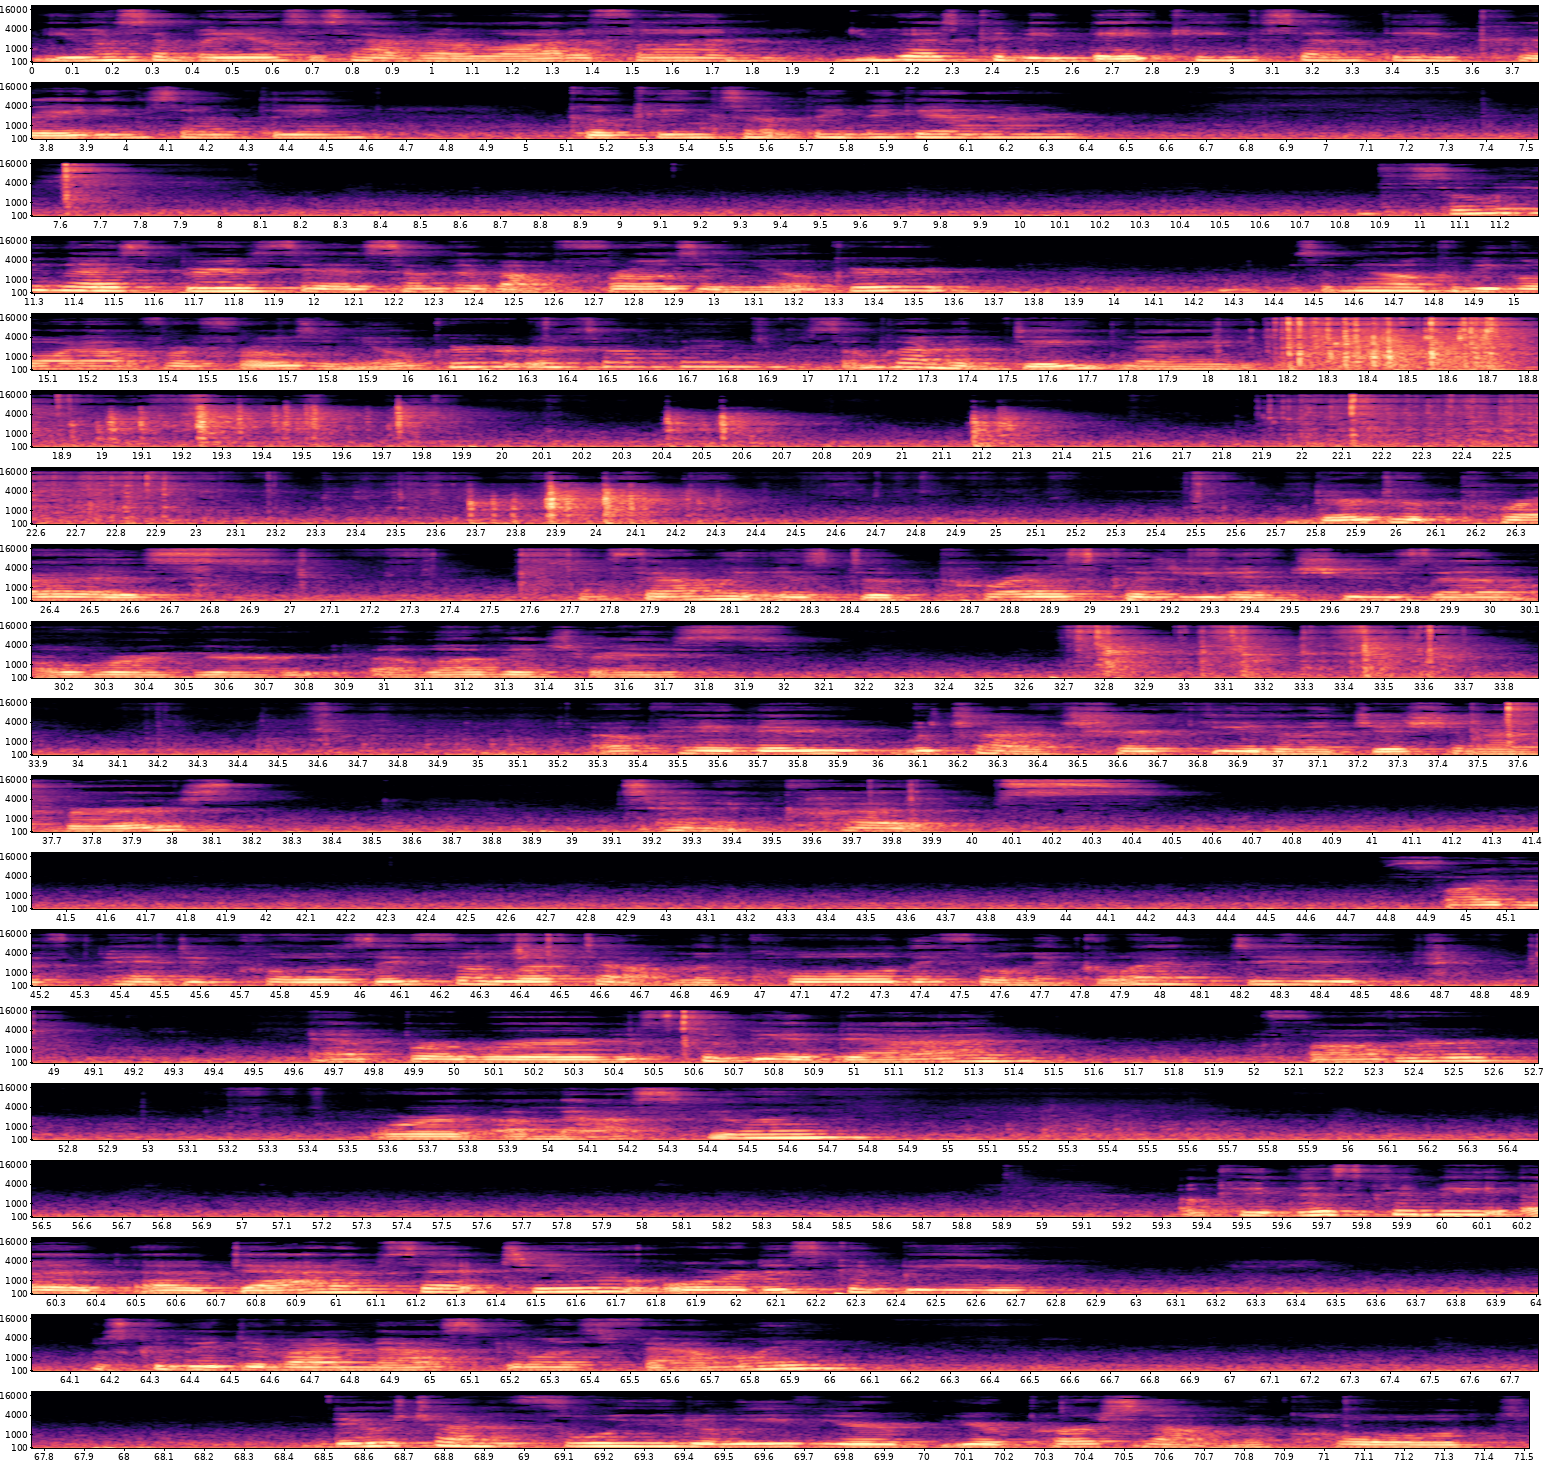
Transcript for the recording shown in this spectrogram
You and somebody else is having a lot of fun. You guys could be baking something, creating something, cooking something together. Some of you guys, Spirit says something about frozen yogurt. Some of y'all could be going out for frozen yogurt or something. Some kind of date night. they're depressed. Some family is depressed because you didn't choose them over your uh, love interest. Okay, they were trying to trick you. The Magician reversed. Ten of Cups. Five of Pentacles. They feel left out in the cold. They feel neglected. Emperor. This could be a dad, father, or a masculine. okay, this could be a, a dad upset too, or this could be, this could be a divine masculine's family. They was trying to fool you to leave your, your person out in the cold.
